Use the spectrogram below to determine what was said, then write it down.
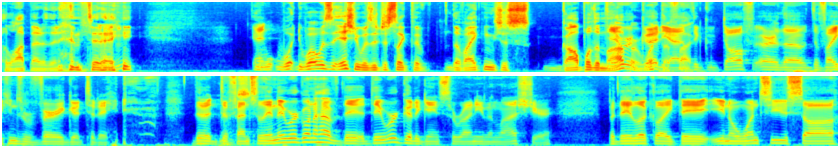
a lot better than him today. Mm-hmm. And- what what was the issue? Was it just like the the Vikings just gobbled them up, were or what good, the yeah. fuck? The Dolph or the the Vikings were very good today, the defensively, and they were going to have they they were good against the run even last year, but they look like they, you know, once you saw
